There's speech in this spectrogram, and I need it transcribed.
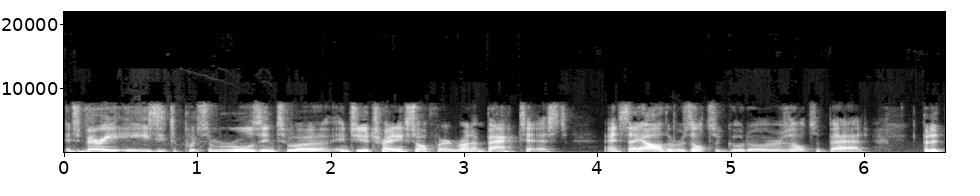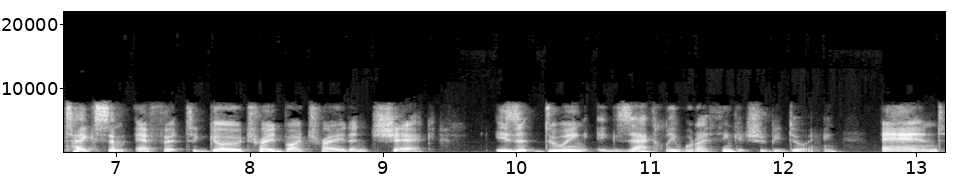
it's very easy to put some rules into a into your trading software and run a back test and say, oh, the results are good or the results are bad. But it takes some effort to go trade by trade and check is it doing exactly what I think it should be doing? And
